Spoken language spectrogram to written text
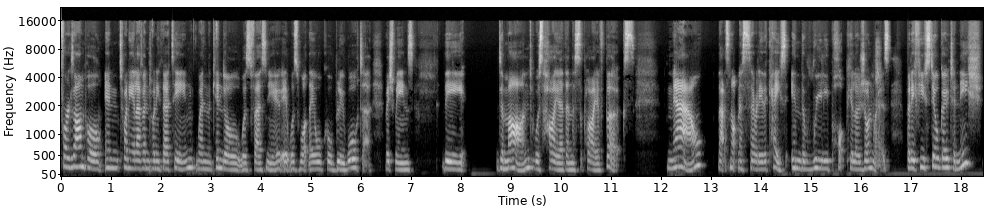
for example, in 2011, 2013, when the Kindle was first new, it was what they all call blue water, which means the demand was higher than the supply of books. Now, that's not necessarily the case in the really popular genres. But if you still go to niche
